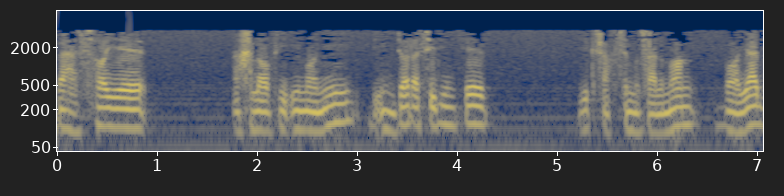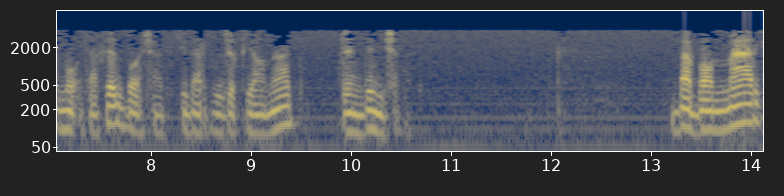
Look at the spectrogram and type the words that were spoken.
بحث های اخلاقی ایمانی به اینجا رسیدیم که یک شخص مسلمان باید معتقد باشد که در روز قیامت زنده می شود و با مرگ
